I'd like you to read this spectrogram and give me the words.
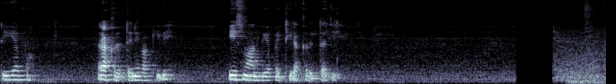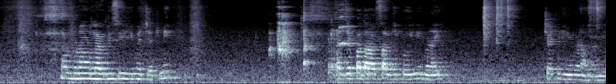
ਤੇ ਇਹ ਆਪਾਂ ਰੱਖ ਦਿੱਤੇ ਨੇ ਬਾਕੀ ਵੀ। ਇਹ ਸਮਾਨ ਵੀ ਆਪਾਂ ਇੱਥੇ ਰੱਖ ਦਿੱਤਾ ਜੀ। ਹੁਣ ਬਣਾਉਣ ਲੱਗਦੀ ਸੀ ਜੀ ਮੈਂ ਚਟਨੀ। ਅੱਜ ਆਪਾਂ ਦਾਲ ਸਬਜ਼ੀ ਕੋਈ ਨਹੀਂ ਬਣਾਈ। ਚਟਨੀ ਹੀ ਬਣਾਵਾਂਗੇ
